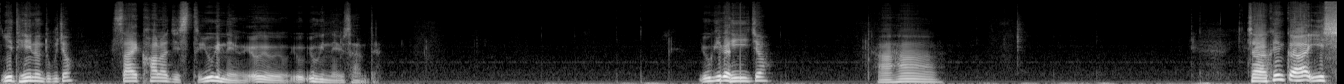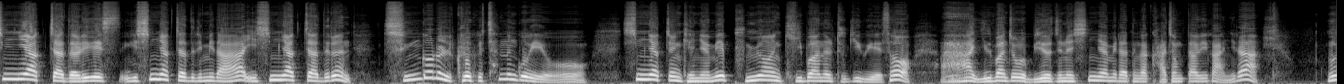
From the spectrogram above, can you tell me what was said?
이 데이는 누구죠? 사이콜로지스트 여기 있네요. 요, 여기 있네요. 이 사람들. 여기가 데이죠? 아하. 자, 그러니까 이 심리학자들, 이게, 이게 심리학자들입니다. 이 심리학자들은 증거를 그렇게 찾는 거예요. 심리학적 개념에 분명한 기반을 두기 위해서 아 일반적으로 믿어지는 신념이라든가 가정 따위가 아니라 어,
